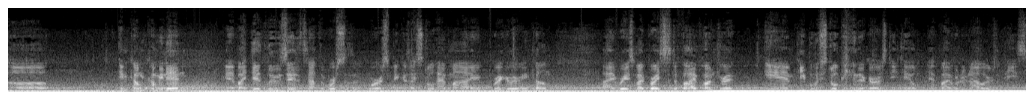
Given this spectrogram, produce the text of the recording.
uh, income coming in. And if I did lose it, it's not the worst of the worst because I still have my regular income. I raised my prices to 500 and people are still getting their cars detailed at $500 a piece,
